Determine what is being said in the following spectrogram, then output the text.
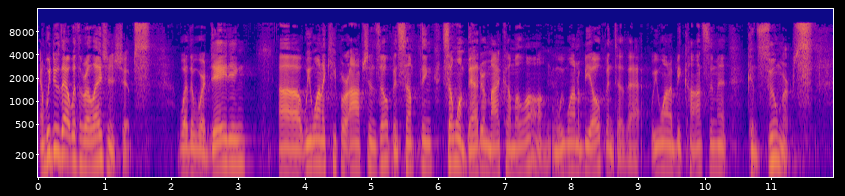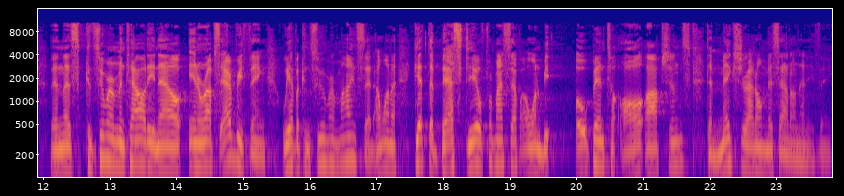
And we do that with relationships, whether we're dating, uh, we want to keep our options open. Something, someone better might come along. We want to be open to that. We want to be consummate consumers. And this consumer mentality now interrupts everything. We have a consumer mindset. I want to get the best deal for myself. I want to be open to all options to make sure I don't miss out on anything.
